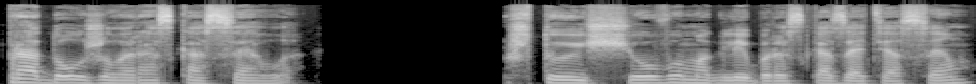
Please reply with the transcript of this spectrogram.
продолжила рассказ Элла. Что еще вы могли бы рассказать о Сэм,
